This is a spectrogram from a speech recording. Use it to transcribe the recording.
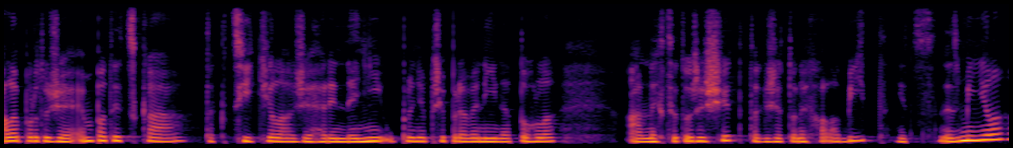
ale protože je empatická, tak cítila, že Harry není úplně připravený na tohle a nechce to řešit, takže to nechala být, nic nezmínila.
